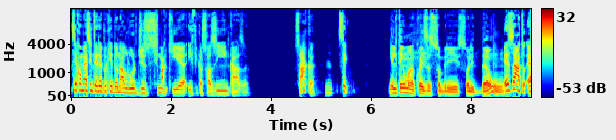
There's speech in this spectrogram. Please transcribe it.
Você começa a entender porque Dona Lourdes se maquia e fica sozinha em casa. Saca? Você Ele tem uma coisa sobre solidão. Exato, é,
